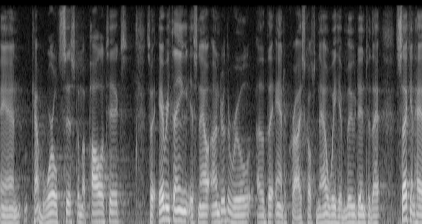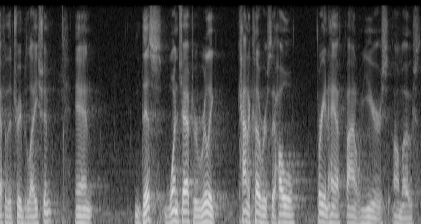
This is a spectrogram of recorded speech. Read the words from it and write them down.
and kind of world system of politics. So everything is now under the rule of the Antichrist because now we have moved into that second half of the tribulation. And this one chapter really kind of covers the whole three and a half final years almost.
